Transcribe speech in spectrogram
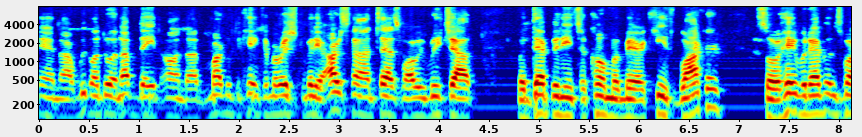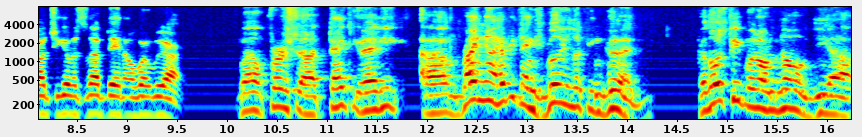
And uh, we're going to do an update on the Martin Luther King Commemoration Committee Arts Contest while we reach out with Deputy Tacoma Mayor Keith Blocker. So, Hayward Evans, why don't you give us an update on where we are? Well, first, uh, thank you, Eddie. Um, right now, everything's really looking good. For those people who don't know, the uh,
